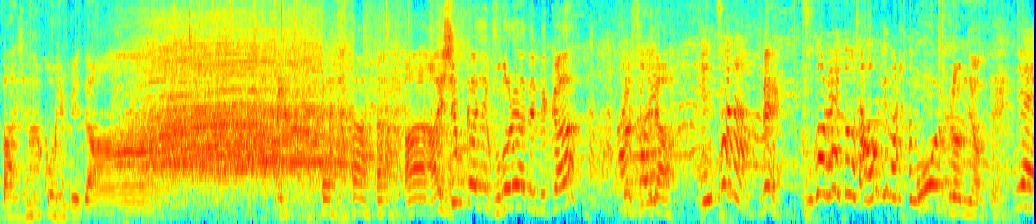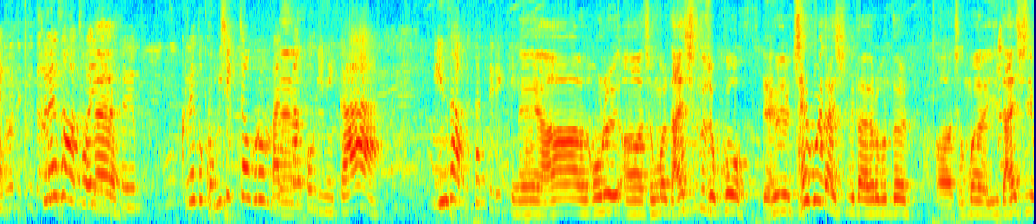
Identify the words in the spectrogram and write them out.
마지막 곡입니다. 아, 아쉬움까지 구걸해야 됩니까? 아, 그렇습니다. 저희 괜찮아. 네. 국어를 해도 나오기만 하면. 오, 그럼요. 네. 예. 그래서 저희 네. 그 그래도 공식적으로 마지막 네. 곡이니까 인사 부탁드릴게요. 네, 아, 오늘 아, 정말 날씨도 좋고 네. 요즘 최고의 날씨입니다, 여러분들. 어, 정말 이 날씨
